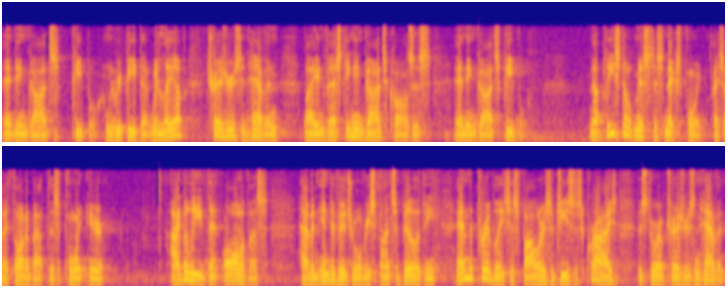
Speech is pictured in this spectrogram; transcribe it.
and in God's people. I'm going to repeat that. We lay up treasures in heaven by investing in God's causes and in God's people. Now, please don't miss this next point as I thought about this point here. I believe that all of us have an individual responsibility and the privilege as followers of Jesus Christ to store up treasures in heaven.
